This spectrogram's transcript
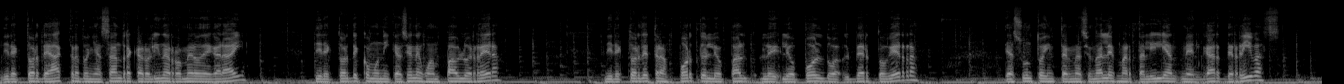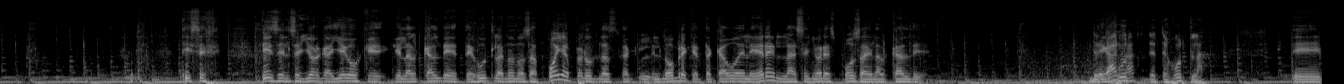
director de ACTRA doña Sandra Carolina Romero de Garay, director de comunicaciones Juan Pablo Herrera, director de transporte Leopoldo Alberto Guerra, de asuntos internacionales Marta Lilian Melgar de Rivas. Dice, dice el señor Gallegos que, el alcalde de Tejutla no nos apoya, pero el nombre que te acabo de leer es la señora esposa del alcalde de, Tejutla. Eh,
